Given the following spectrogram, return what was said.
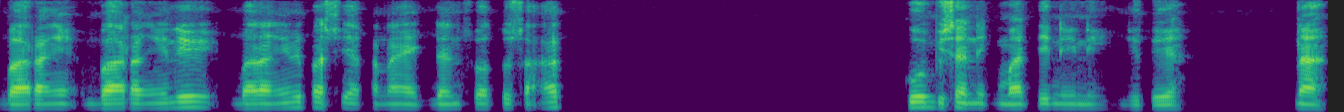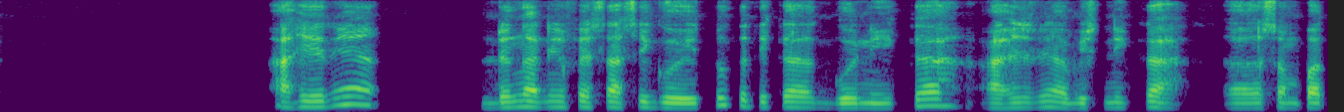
barangnya barang ini barang ini pasti akan naik dan suatu saat gue bisa nikmatin ini gitu ya. Nah akhirnya dengan investasi gue itu ketika gue nikah, akhirnya habis nikah, eee, sempet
